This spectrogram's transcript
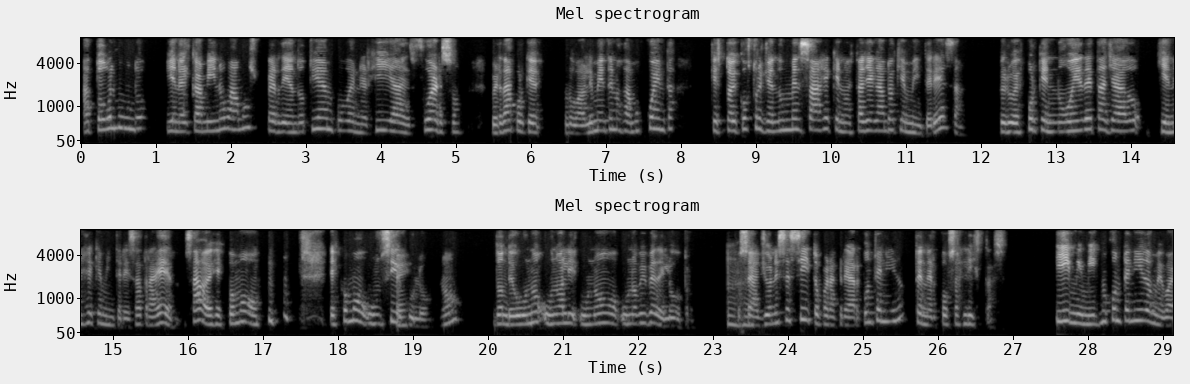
a todo el mundo y en el camino vamos perdiendo tiempo, energía, esfuerzo, ¿verdad? Porque probablemente nos damos cuenta que estoy construyendo un mensaje que no está llegando a quien me interesa, pero es porque no he detallado quién es el que me interesa atraer, ¿sabes? Es como, es como un Sí. círculo, ¿no? Donde uno, uno, uno, uno vive del otro. O ujú. sea, yo necesito para crear contenido tener cosas listas. Y mi mismo contenido me va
